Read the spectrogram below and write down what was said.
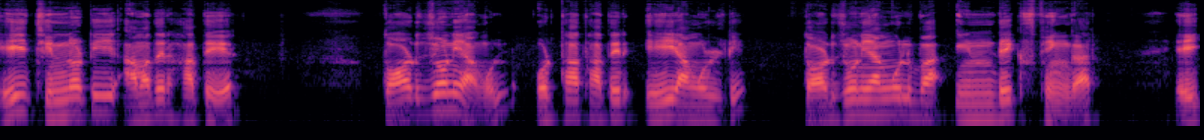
এই চিহ্নটি আমাদের হাতের তর্জনী আঙুল, অর্থাৎ হাতের এই আঙুলটি, তর্জনী আঙুল বা ইন্ডেক্স ফিঙ্গার এই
